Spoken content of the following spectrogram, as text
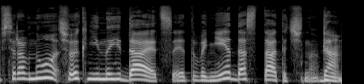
все равно человек не наедается, этого недостаточно. Да,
